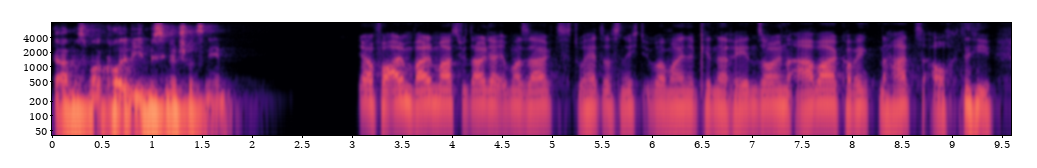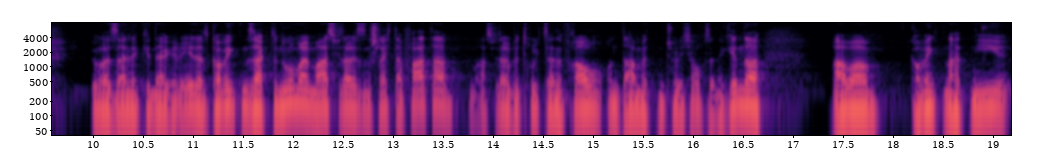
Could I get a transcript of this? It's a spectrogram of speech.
Da muss man Colby ein bisschen in Schutz nehmen. Ja, vor allem, weil Mars Vidal ja immer sagt, du hättest nicht über meine Kinder reden sollen, aber Covington hat auch nie über seine Kinder geredet. Covington sagte nur mal, Mars Vidal ist ein schlechter Vater, Mars Vidal betrügt seine Frau und damit natürlich auch seine Kinder. Aber Covington hat nie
